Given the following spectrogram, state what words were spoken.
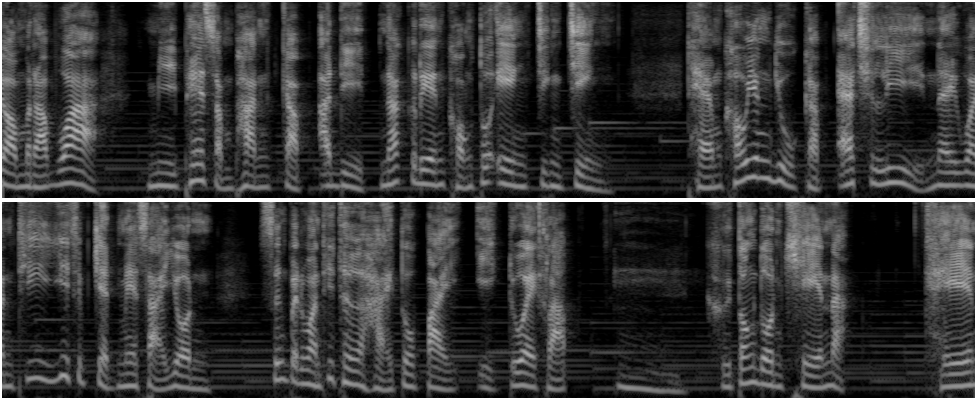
ยอมรับว่ามีเพศสัมพันธ์กับอดีตนักเรียนของตัวเองจริง ๆ แถมเขายังอยู่กับแอชลีย์ในวันที่ 27 เมษายน ซึ่งเป็นวันที่เธอหายตัวไปอีกด้วยครับอืม คือต้องโดนเค้นอะเค้น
